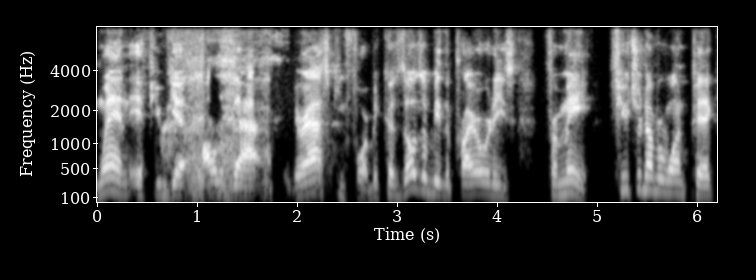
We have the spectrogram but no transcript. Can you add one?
when if you get all of that you're asking for because those will be the priorities for me. Future number one pick,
